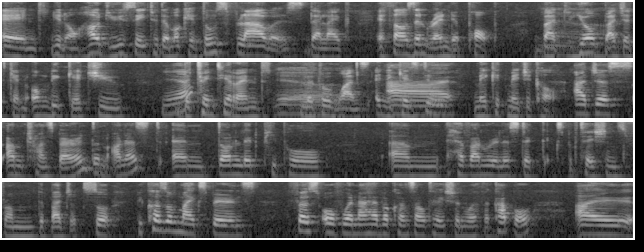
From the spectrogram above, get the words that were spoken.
and you know how do you say to them okay those flowers they're like a thousand rand a pop but your budget can only get you Yeah. the 20 rand Yeah. little ones and you can I- still make it magical I just I'm transparent and honest, and don't let people um, have unrealistic expectations from the budget. So because of my experience, first off, when I have a consultation with a couple, I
